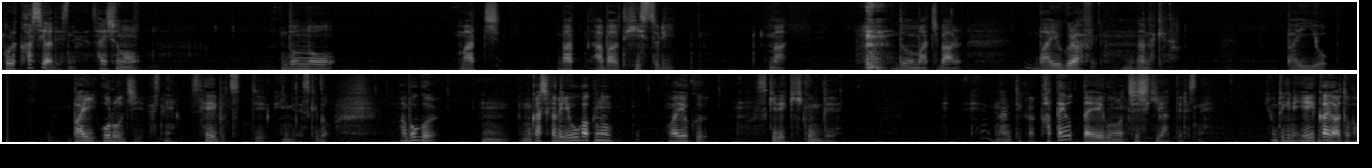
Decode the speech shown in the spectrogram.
これ歌詞がですね最初の「Don't know much about history」まあ「Don't know much about biography」なんだっけなバイオバイオロジーですね。生物っていう意味ですけど、まあ、僕、うん、昔から洋楽のはよく好きで聴くんで何ていうか偏った英語の知識があってですね。基本的に英会話とか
